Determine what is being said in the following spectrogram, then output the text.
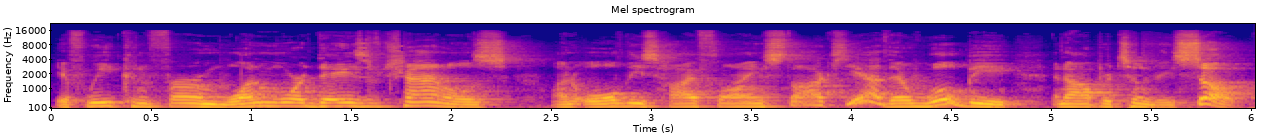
if we confirm one more days of channels on all these high flying stocks, yeah, there will be an opportunity. So,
